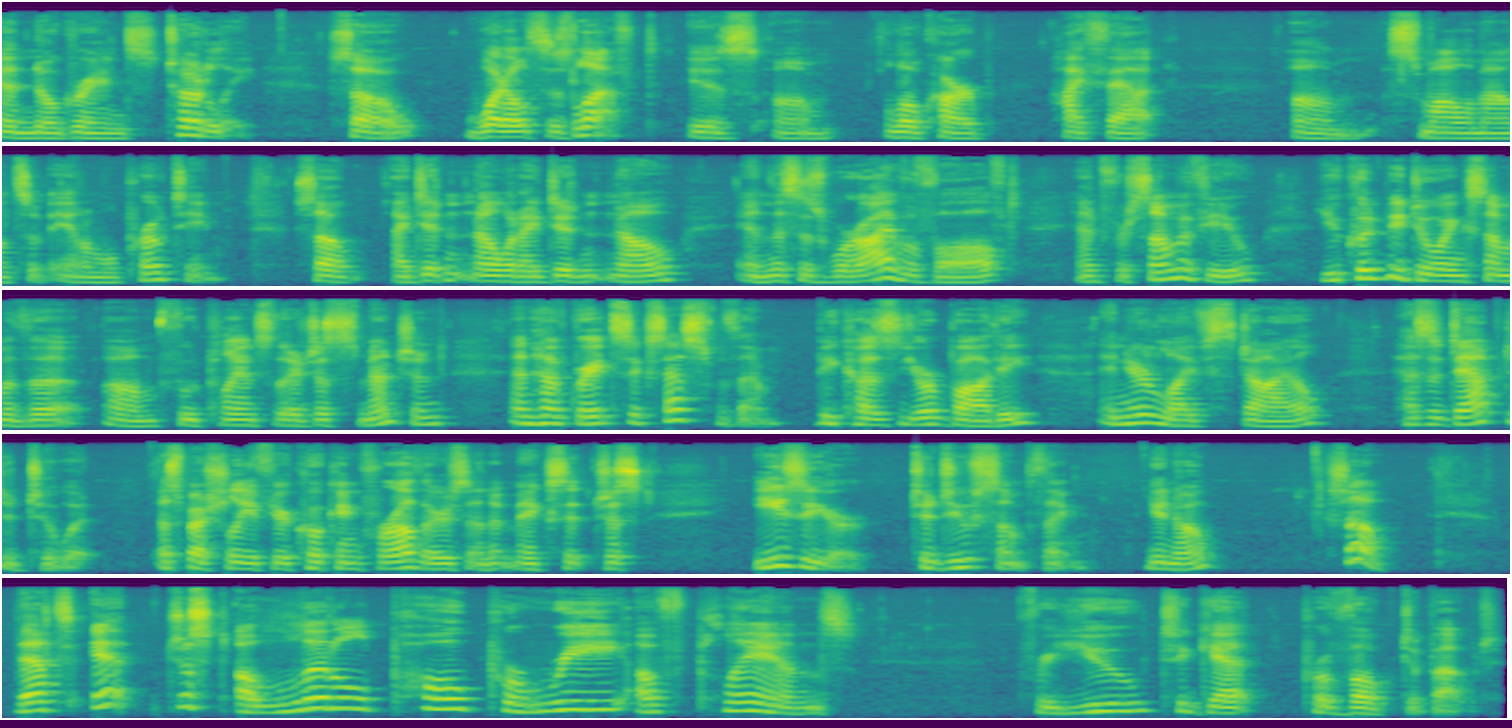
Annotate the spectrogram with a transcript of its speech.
and no grains totally. So what else is left is um, low carb, high fat, um, small amounts of animal protein. So I didn't know what I didn't know, and this is where I've evolved. And for some of you, you could be doing some of the um, food plans that I just mentioned and have great success with them because your body and your lifestyle has adapted to it, especially if you're cooking for others and it makes it just easier to do something, you know? So that's it. Just a little potpourri of plans for you to get provoked about.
